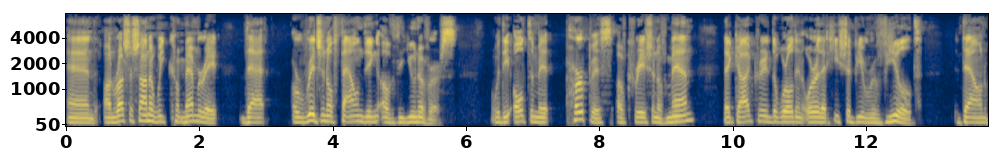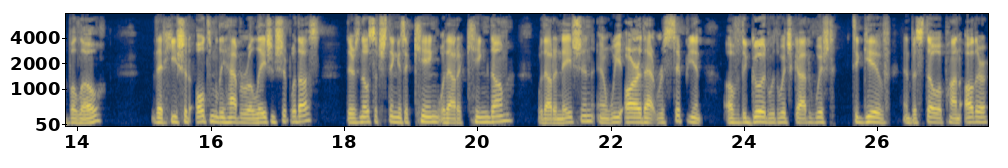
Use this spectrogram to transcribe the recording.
And on Rosh Hashanah, we commemorate that original founding of the universe with the ultimate purpose of creation of man, that God created the world in order that he should be revealed down below, that he should ultimately have a relationship with us. There's no such thing as a king without a kingdom, without a nation, and we are that recipient of the good with which God wished to give and bestow upon other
